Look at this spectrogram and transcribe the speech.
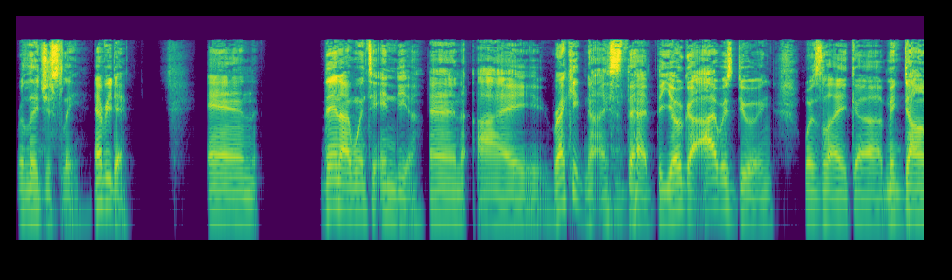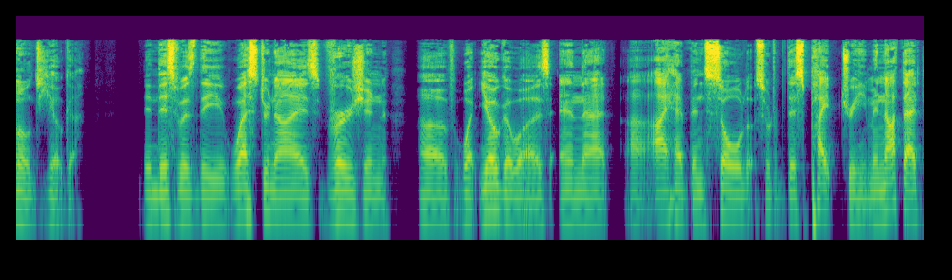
religiously every day. And then I went to India and I recognized that the yoga I was doing was like uh, McDonald's yoga. And this was the westernized version of what yoga was, and that uh, I had been sold sort of this pipe dream. And not that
